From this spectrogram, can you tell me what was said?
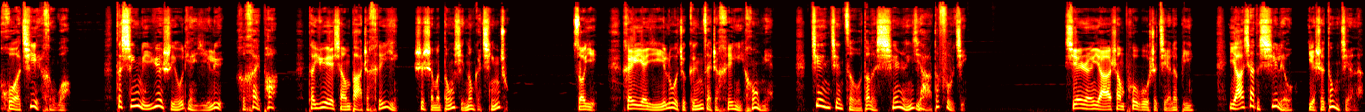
火气也很旺。他心里越是有点疑虑和害怕，他越想把这黑影是什么东西弄个清楚。所以，黑爷一路就跟在这黑影后面。渐渐走到了仙人崖的附近。仙人崖上瀑布是结了冰，崖下的溪流也是冻结了，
